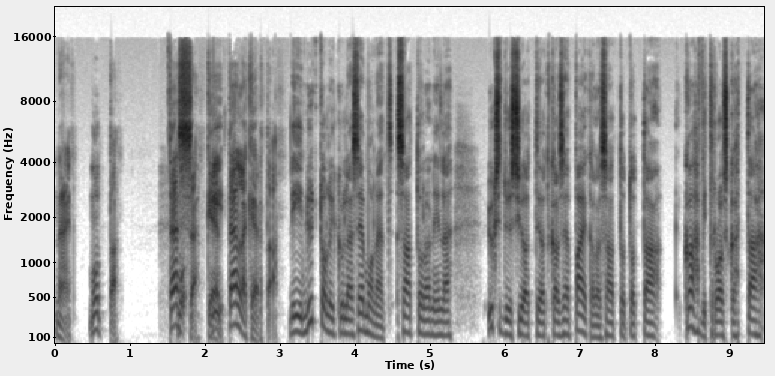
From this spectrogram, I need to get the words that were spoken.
näin. Mutta tässä, Mo, niin, tällä kertaa. Niin, nyt oli kyllä semmoinen, että saattoi olla niillä yksityissijoittajia, jotka olivat siellä paikalla, saattoi tota, kahvit roiskahtaa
